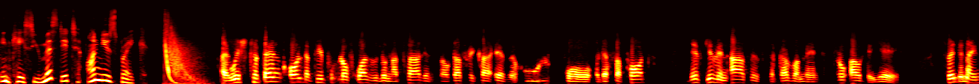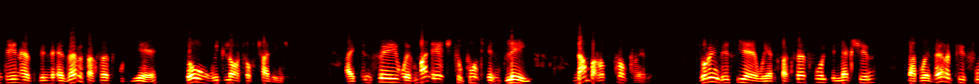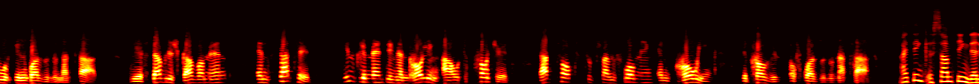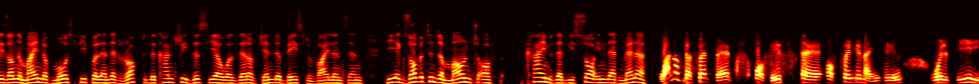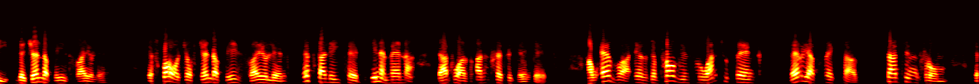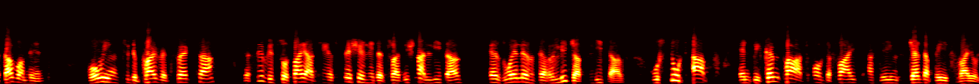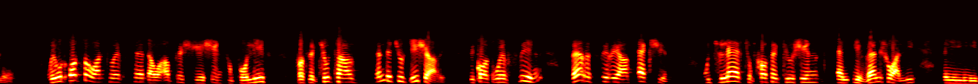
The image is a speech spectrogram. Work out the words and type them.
in case you missed it on Newsbreak. I wish to thank all the people of KwaZulu Natal and South Africa as a whole for the support they've given us as the government throughout the year. 2019 has been a very successful year, though with lots of challenges. I can say we've managed to put in place number of programs. During this year, we had successful elections that were very peaceful in KwaZulu-Natal. We established government and started implementing and rolling out projects that talks to transforming and growing the province of KwaZulu-Natal. I think something that is on the mind of most people and that rocked the country this year was that of gender based violence and the exorbitant amount of crimes that we saw in that manner. One of the setbacks of this uh, of 2019 will be the gender based violence. The scourge of gender based violence escalated in a manner that was unprecedented. However, as the province, we want to thank various sectors starting from the government, going to the private sector, the civil society, especially the traditional leaders, as well as the religious leaders who stood up and became part of the fight against gender based violence. We would also want to extend our appreciation to police, prosecutors, and the judiciary because we've seen very serious actions which led to prosecution and eventually the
